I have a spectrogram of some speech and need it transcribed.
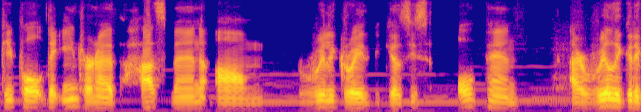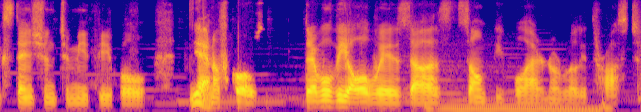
people the internet has been um really great because it's open a really good extension to meet people. Yeah. And of course, there will be always uh, some people I don't really trust.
